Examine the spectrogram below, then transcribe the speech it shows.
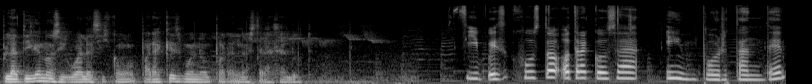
platíganos igual así como para qué es bueno para nuestra salud. Sí, pues justo otra cosa importante.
